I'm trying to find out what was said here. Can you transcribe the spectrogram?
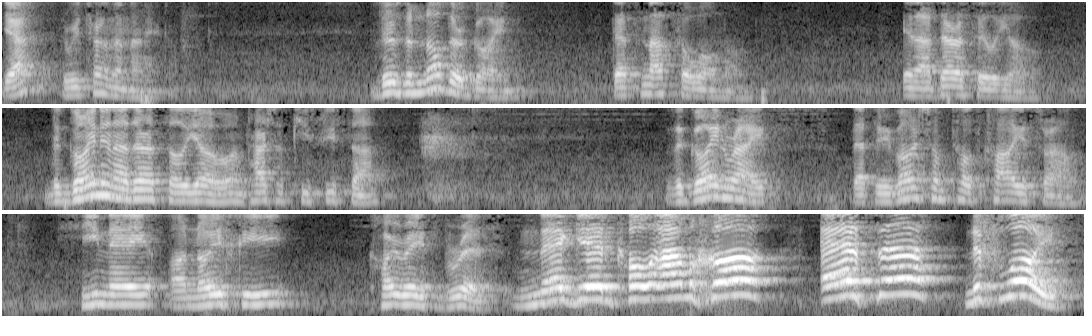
Yeah, the return of Ananei Kavod. There's another Goin that's not so well known in Adaras Eliyahu. The Goin in Adaras Eliyahu in Parshas Kisisa, the Goin writes that the Rebbe Shem tells Klal Yisrael, Hine anoichi koires bris neged kol amcha ese neflois.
